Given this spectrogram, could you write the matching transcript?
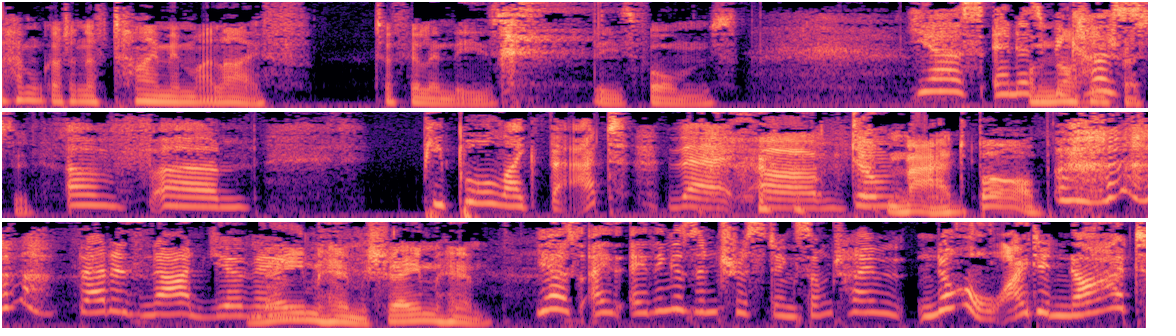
haven't got enough time in my life to fill in these these forms. Yes, and it's because interested. of um, people like that that um, don't. Mad Bob, that is not giving. name him, shame him. Yes, I, I think it's interesting. Sometimes, no, I did not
